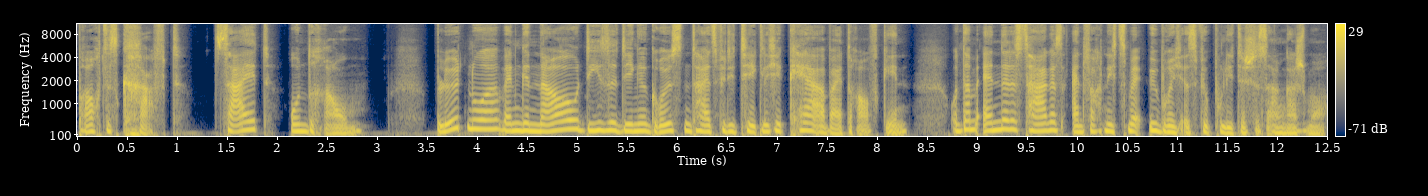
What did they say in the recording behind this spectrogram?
braucht es Kraft, Zeit und Raum. Blöd nur, wenn genau diese Dinge größtenteils für die tägliche Care-Arbeit draufgehen und am Ende des Tages einfach nichts mehr übrig ist für politisches Engagement.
